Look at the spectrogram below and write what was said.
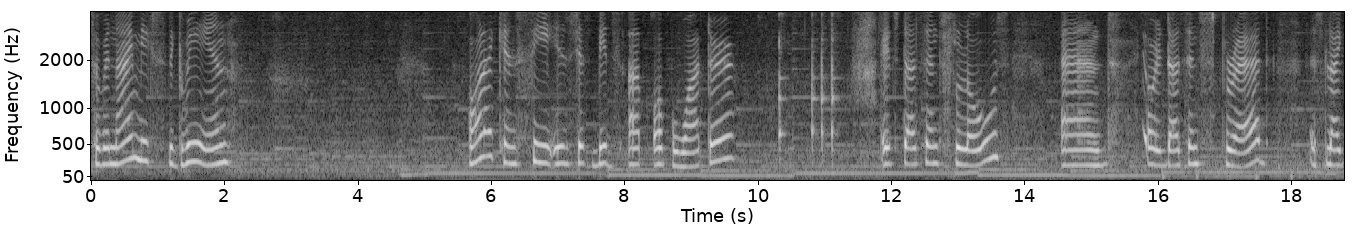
so when I mix the green all I can see is just beads up of water. It doesn't flows and or it doesn't spread. It's like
